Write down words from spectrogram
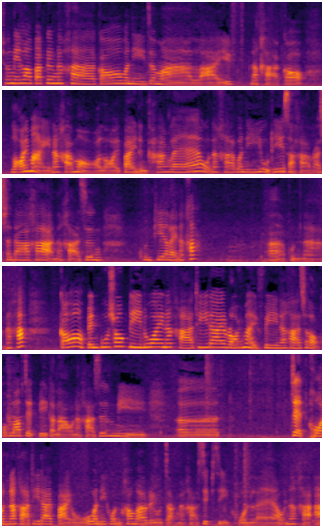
ช่วงนี้รอแป๊บนึงนะคะ ก็วันนี้จะมาไลฟ์นะคะ ก็ร้อยไหมนะคะ หมอร้อยไปหนึ่งข้างแล้วนะคะ วันนี้อยู่ที่สาขารัชดาค่ะนะคะ ซึ่งคุณพี่อะไรนะคะอ่าคุณนานะคะ ก็เป็นผู้โชคดีด้วยนะคะ ที่ได้ร้อยไหมฟรีนะคะ ฉลองครบรอบ 7 ปีกับเรานะคะ ซึ่งมีเอ่อ เจ็ดคนนะคะที่ได้ไปโอ้วันนี้คนเข้ามาเร็วจังนะคะ 14 คนแล้วนะคะอะ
